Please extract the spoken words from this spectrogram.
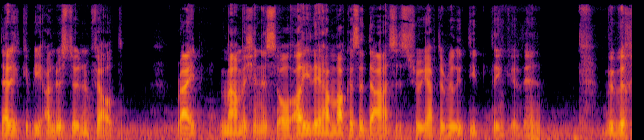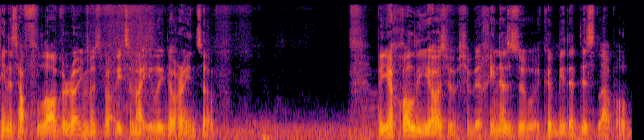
That it could be understood and felt, right? Mamish in his soul. It's true, you have to really deep think it Bebechinas hafla v'roimus v'oitzim ha'ili de'orein sof. It could be that this level,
